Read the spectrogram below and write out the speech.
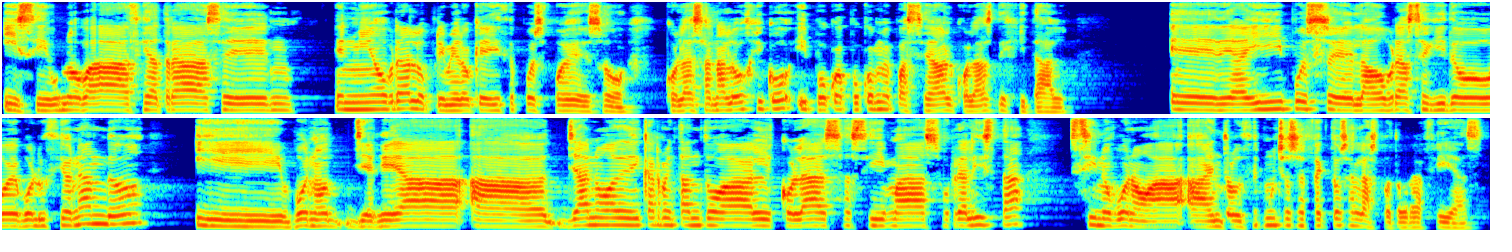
y si uno va hacia atrás en, mi obra, lo primero que hice pues fue eso, collage analógico y poco a poco me pasé al collage digital. Eh, de ahí, pues eh, la obra ha seguido evolucionando y bueno, llegué a, ya no a dedicarme tanto al collage así más surrealista, sino bueno, a, introducir muchos efectos en las fotografías.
